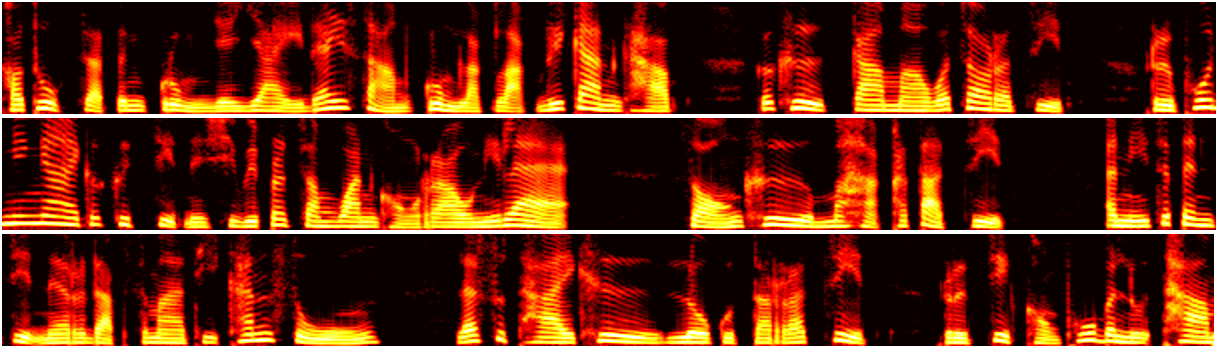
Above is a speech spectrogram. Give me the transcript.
เขาถูกจัดเป็นกลุ่มใหญ่ ๆ ได้ 3 กลุ่มหลักๆ ด้วยกันครับ ก็คือกามาวจรจิต หรือพูดง่ายๆ ก็คือจิตในชีวิตประจำวันของเรานี่แหละ 2 คือ มหคตจิต อันนี้จะเป็นจิตในระดับสมาธิขั้นสูง และสุดท้ายคือโลกุตรจิต หรือจิตของผู้บรรลุธรรม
